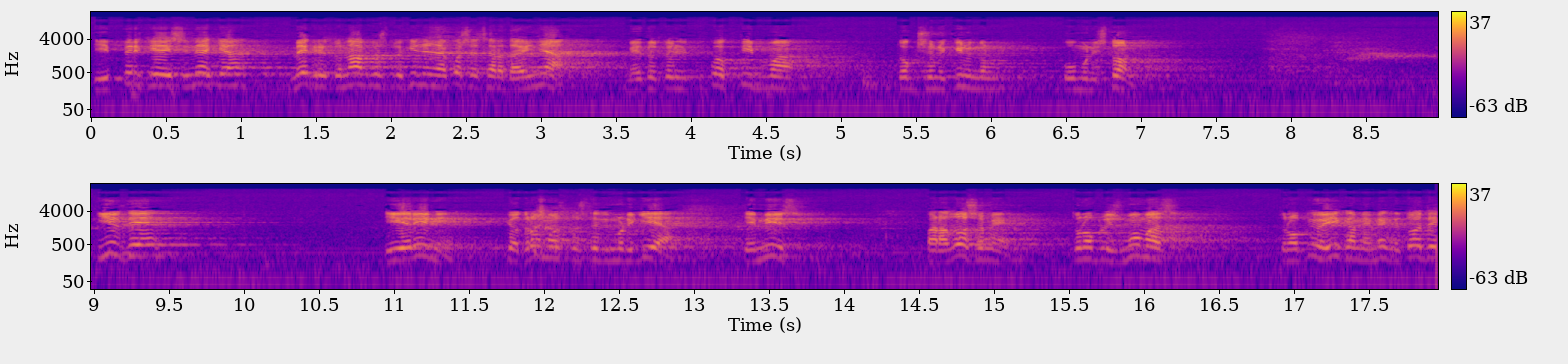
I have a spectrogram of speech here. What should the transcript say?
Υπήρχε η συνέχεια μέχρι τον Αύγουστο του 1949 με το τελικό κτύπημα των ξενοκίνητων κομμουνιστών. Ήρθε η ειρήνη και ο δρόμος προς τη δημιουργία και εμείς παραδώσαμε τον οπλισμό μας τον οποίο είχαμε μέχρι τότε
